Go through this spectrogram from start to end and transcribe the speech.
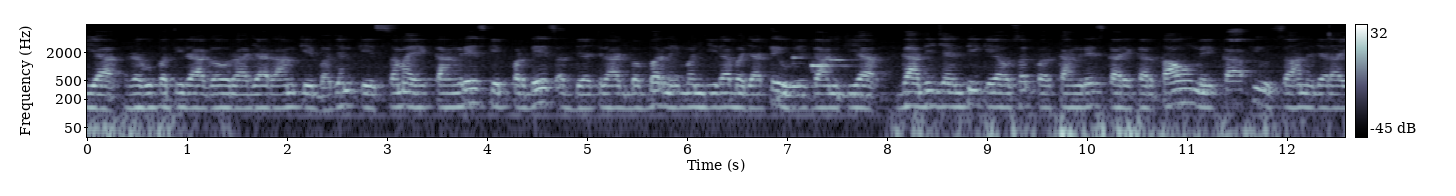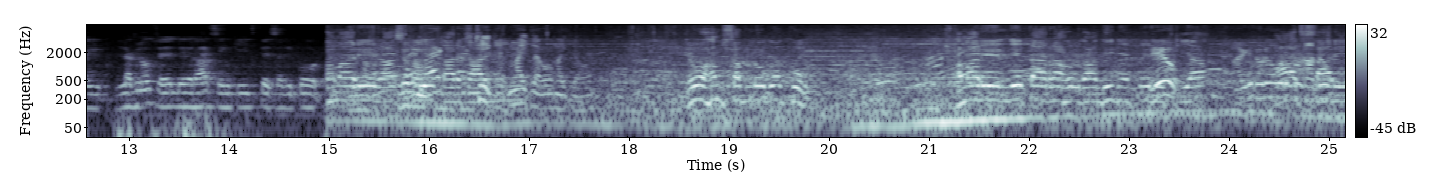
किया। रघुपति राघव राजा राम के भजन के समय कांग्रेस के प्रदेश अध्यक्ष राज बब्बर ने मंजीरा बजाते हुए गान किया। गांधी जयंती के अवसर पर कांग्रेस कार्यकर्ताओं में काफ़ी उत्साह नज़र आई। लखनऊ से देवराज सिंह की स्पेशल रिपोर्ट। हमारे राष्ट्रीय माइक लगाओ माइक लगाओ। जो हम सब लोगों को हमारे नेता राहुल गांधी ने प्रेरित किया आज सारे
